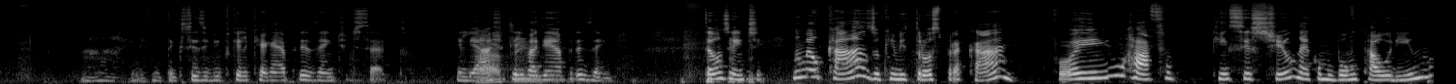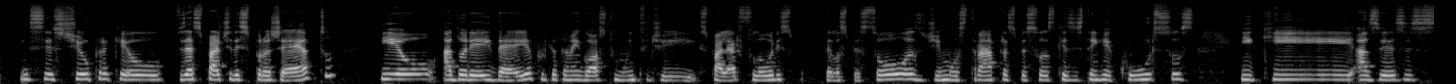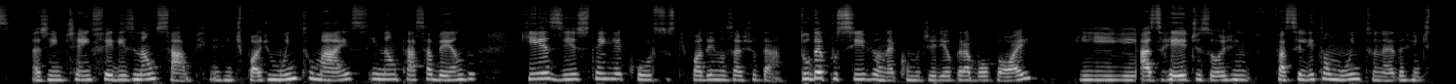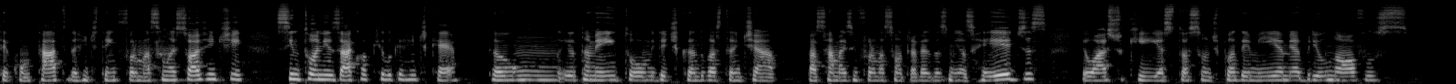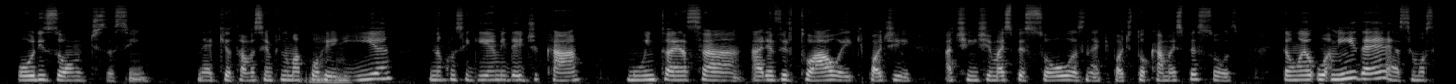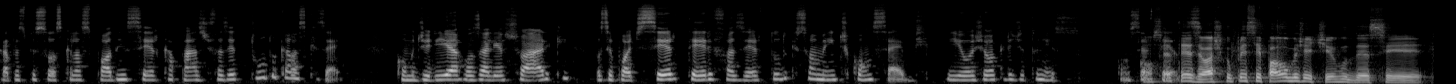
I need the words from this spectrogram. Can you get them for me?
Ah, ele tem que se exibir porque ele quer ganhar presente, de certo. Ele ah, acha que ele vai ganhar presente. Então, gente, no meu caso, o que me trouxe para cá foi o Rafa, que insistiu, né, como bom taurino, insistiu para que eu fizesse parte desse projeto. E eu adorei a ideia, porque eu também gosto muito de espalhar flores pelas pessoas, de mostrar para as pessoas que existem recursos e que às vezes a gente é infeliz e não sabe. A gente pode muito mais e não está sabendo que existem recursos que podem nos ajudar. Tudo é possível, né? Como diria o Grabovoi, e as redes hoje facilitam muito, né, da gente ter contato, da gente ter informação. É só a gente sintonizar com aquilo que a gente quer. Então, eu também estou me dedicando bastante a passar mais informação através das minhas redes. Eu acho que a situação de pandemia me abriu novos horizontes, assim, né? Que eu estava sempre numa uhum. correria uhum. e não conseguia me dedicar muito a essa área virtual aí que pode atingir mais pessoas, né? Que pode tocar mais pessoas. Então, eu, a minha ideia é essa, mostrar para as pessoas que elas podem ser capazes de fazer tudo o que elas quiserem. Como diria a Rosalia Schwark, você pode ser, ter e fazer tudo que sua mente concebe. E hoje eu acredito nisso, com certeza. Com certeza. Eu acho que o principal objetivo desse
